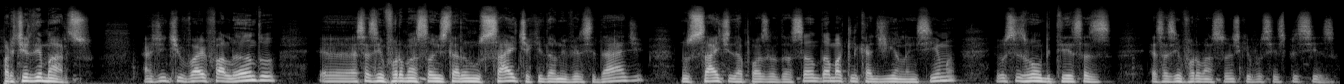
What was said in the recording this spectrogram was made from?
a partir de março. A gente vai falando, eh, essas informações estarão no site aqui da universidade, no site da pós-graduação, dá uma clicadinha lá em cima e vocês vão obter essas, essas informações que vocês precisam.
